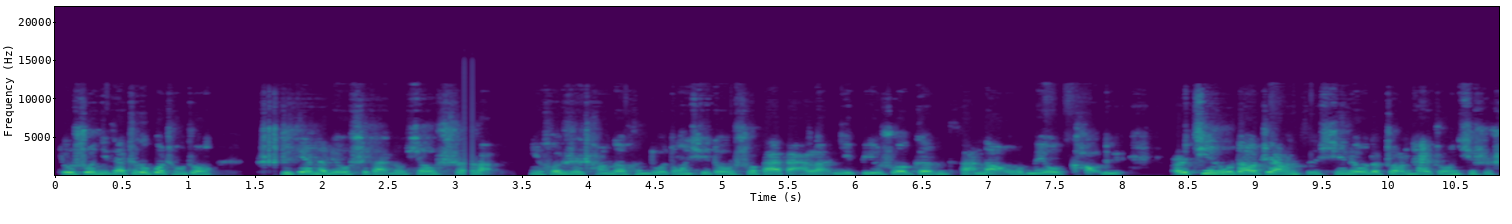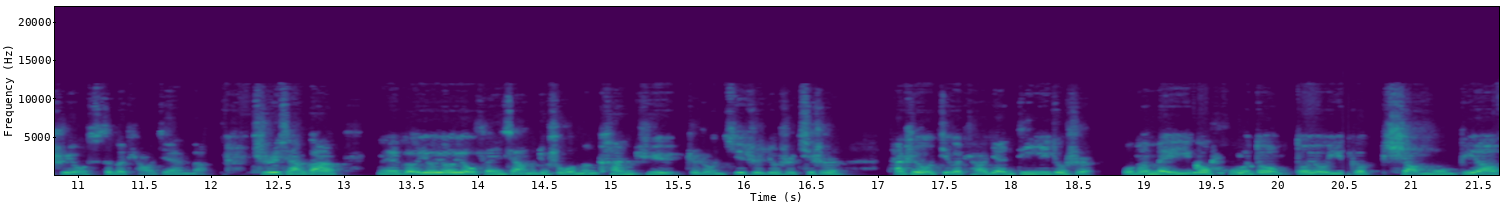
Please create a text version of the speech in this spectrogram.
就是说你在这个过程中，时间的流逝感都消失了，你和日常的很多东西都说拜拜了。你比如说跟烦恼我没有考虑。而进入到这样子心流的状态中，其实是有四个条件的。其实像刚那个悠悠有分享的，就是我们看剧这种机制，就是其实它是有几个条件。第一，就是我们每一个活动都有一个小目标；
